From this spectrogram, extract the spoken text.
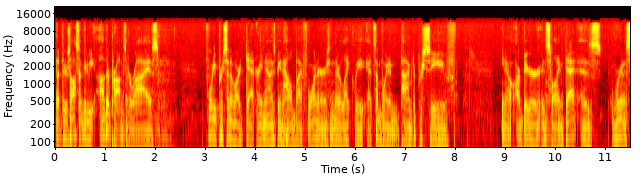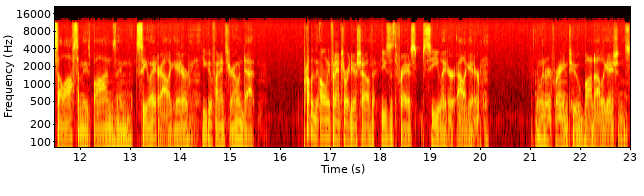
But there's also going to be other problems that arise 40% of our debt right now is being held by foreigners, and they're likely at some point in time to perceive, you know, our bigger and swelling debt as we're going to sell off some of these bonds and see you later, alligator. You go finance your own debt. Probably the only financial radio show that uses the phrase "see you later, alligator" when referring to bond obligations.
